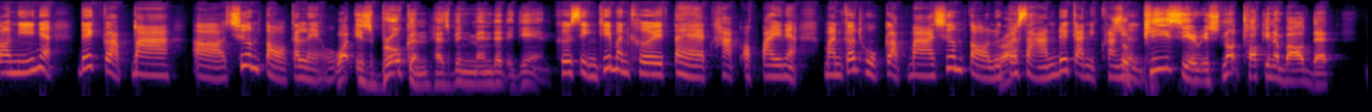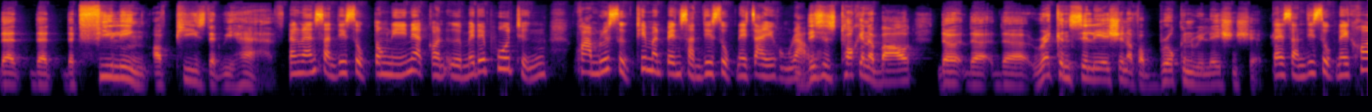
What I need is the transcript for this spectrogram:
ตอนนี้เนี่ยได้กลับมาเอ่อเชื่อมต่อกันแล้ว What is broken has been mended again. คือสิ่งที่มันเคยแตกหักออกไปเนี่ยมันก็ถูกกลับมาเชื่อมต่อหรือ Right. ประสานด้วยกันอีกครั้งหนึ่ So ง peace here is not talking about that that that that feeling of peace that we have. ดังนั้นสันติสุขตรงนี้เนี่ยก่อนอื่นไม่ได้พูดถึงความรู้สึกที่มันเป็นสันติสุขในใจของเรา This is talking about the the the reconciliation of a broken relationship. แต่สันติสุขในข้อ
